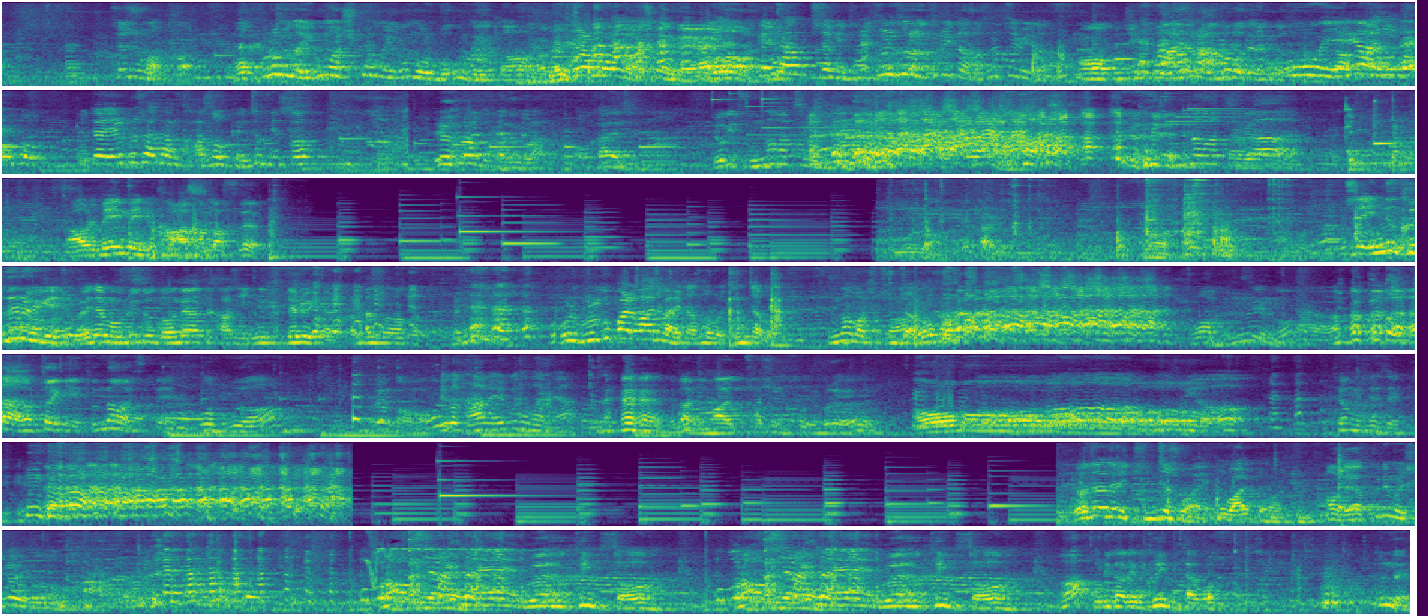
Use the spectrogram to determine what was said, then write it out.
세주면 없어. 어 그러면 나 이거만 시켜서 이거 뭐 먹으면 되겠다. 맥주랑 먹으면 맛있겠네 어, 괜찮아, 진짜 괜찮아. 술술은 술이잖아 술집이잖아. 어. 뭐 안주를 안 먹어도 되는 거지. 오, 예리한데? 일단 1943 가서 괜찮겠어? 이거 하나도 가는 거야? 어, 가야지. 여기 존나 맛집인데. 여기 존나 맛집이야. 아, 우리 메인 메뉴 아. 감봤어 진짜 있는 그대로 얘기해줘. 왜냐면 우리도 너네한테 가서 있는 그대로 얘기할 거라서. 우리 물고 빨고 하지 말자, 서로, 진짜로. 존나 맛있어, 진짜로. 와 뭐지 이거? 아무것도 없다 갑자기 존나 맛있대 어 뭐야? 이거 다음에 1943이야. 나 아, 자신 있어 왜 그래 오뭔 소리야? 병신 새끼. 여자들이 진짜 좋아해. 이거 맛있다, 맛있다. 어 내가 크림을 싫어해서. 호불호 확실하네. 왜 크림 있어? 호불호 확실하네. 왜 크림 있어? 어? 우리 가게는 크림 있다고. 근데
